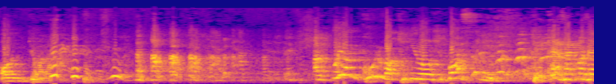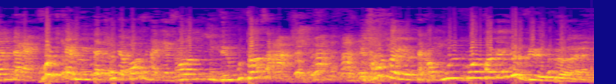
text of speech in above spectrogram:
angyalát. Az olyan kurva kínos, baszki! Kik ezek az emberek? Hogy kerültek ide, bazd meg, ez valami időutazás? És honnan jöttek a múltból, vagy a jövőből?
